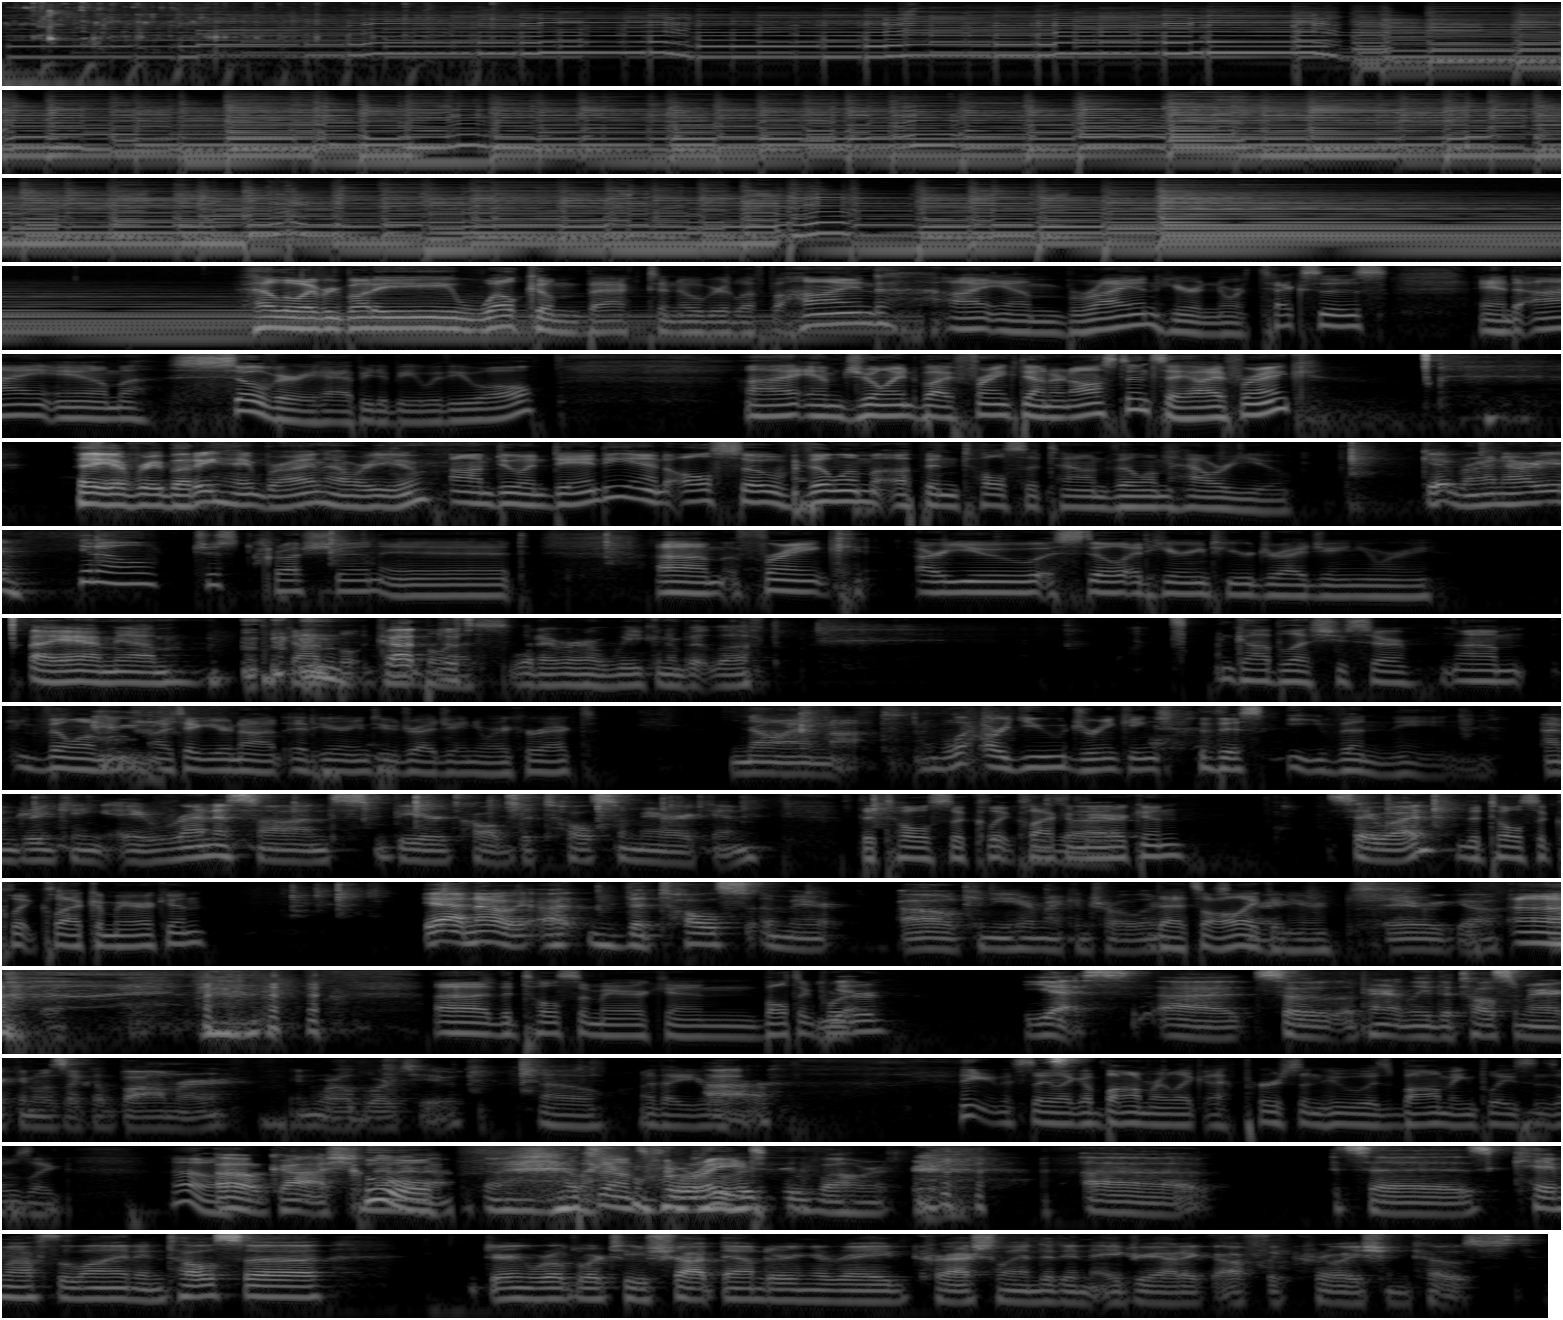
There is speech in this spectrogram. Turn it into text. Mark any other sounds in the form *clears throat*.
thank you Hello, everybody. Welcome back to No Beer Left Behind. I am Brian here in North Texas, and I am so very happy to be with you all. I am joined by Frank down in Austin. Say hi, Frank. Hey, everybody. Hey, Brian. How are you? I'm doing dandy, and also Willem up in Tulsa Town. Willem, how are you? Good, Brian. How are you? You know, just crushing it. Um, Frank, are you still adhering to your dry January? I am. Yeah. God, bl- *clears throat* God Got bless. just whatever a week and a bit left. God bless you, sir. Um, Willem, I take it you're not adhering to dry January, correct? No, I am not. What are you drinking this evening? I'm drinking a Renaissance beer called the Tulsa American. The Tulsa Click Clack that- American. Say what? The Tulsa Click Clack American. Yeah, no, uh, the Tulsa American. Oh, can you hear my controller? That's all I can hear. There we go. Uh, *laughs* uh, the Tulsa American Baltic Porter. Yes. Uh, so apparently, the Tulsa American was like a bomber in World War II. Oh, I thought you were Uh, *laughs* going to say like a bomber, like a person who was bombing places. I was like, oh, oh gosh, Cool. no, no. That *laughs* sounds great. Bomber. uh, it says came off the line in Tulsa during World War II, shot down during a raid, crash landed in Adriatic off the Croatian coast.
